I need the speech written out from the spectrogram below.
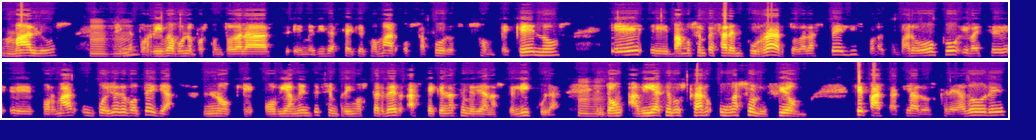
malos, uh -huh. por riba, bueno, pues con todas as eh, medidas que hai que tomar, os aforos son pequenos, e eh, vamos a empezar a empurrar todas as pelis para tomar o oco e vai ser eh, formar un cuello de botella, no que obviamente sempre imos perder as pequenas e medianas películas. Uh -huh. Entón, había que buscar unha solución. Que pasa? Claro, os creadores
